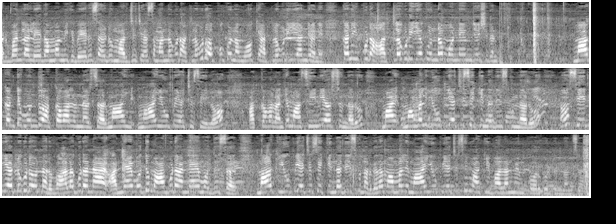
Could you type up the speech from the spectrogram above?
అర్బన్లో లేదమ్మా మీకు వేరే చేశాడు మర్జీ చేస్తామన్నా కూడా అట్లా కూడా ఒప్పుకున్నాం. ఓకే అట్లా కూడా ఇవ్వండి అని. కానీ ఇప్పుడు అట్లా కూడా ఇవ్వకుండా మొన్న ఏం చేసిరంటే మాకంటే ముందు అక్క వాళ్ళు ఉన్నారు సార్. మా మా యూపీహెచ్సిలో అక్క వాళ్ళు అంటే మా సీనియర్స్ ఉన్నారు. మా మమ్మల్ని యూపీహెచ్సి కింద తీసుకున్నారు. సీనియర్లు కూడా ఉన్నారు. వాళ్ళకు కూడా నా- అన్యాయం వద్దు మాకు కూడా అన్యాయం వద్దు సార్. మాకు యూపీహెచ్సి కింద తీసుకున్నారు కదా మమ్మల్ని మా యూపీహెచ్సి మాకు ఇవ్వాలని మేము కోరుకుంటున్నాం సార్.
